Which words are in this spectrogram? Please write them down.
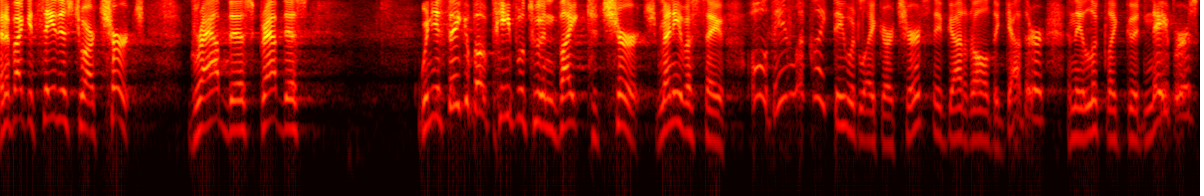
And if I could say this to our church, grab this, grab this. When you think about people to invite to church, many of us say, Oh, they look like they would like our church. They've got it all together and they look like good neighbors.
